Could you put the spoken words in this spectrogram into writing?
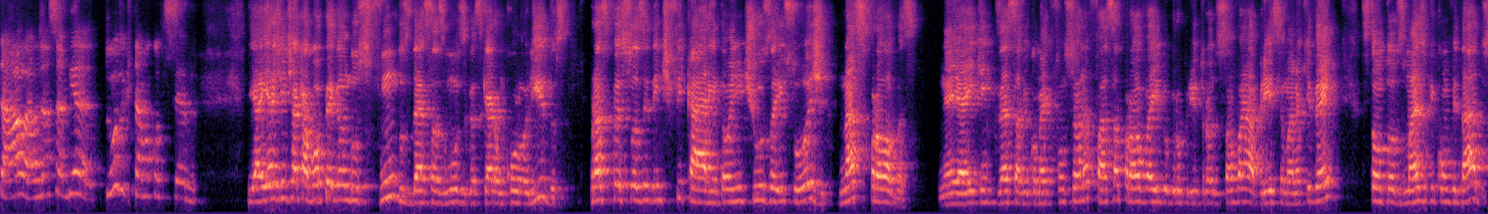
tal, ela já sabia tudo que estava acontecendo. E aí a gente acabou pegando os fundos dessas músicas que eram coloridos para as pessoas identificarem. Então a gente usa isso hoje nas provas. Né? E aí, quem quiser saber como é que funciona, faça a prova aí do grupo de introdução, vai abrir semana que vem. Estão todos mais do que convidados.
